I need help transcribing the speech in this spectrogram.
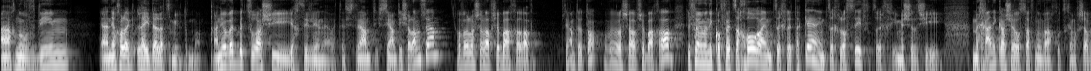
אנחנו עובדים... אני יכול להעיד על עצמי לדוגמה, אני עובד בצורה שהיא יחסית ליניארית, סיימתי, סיימתי שלב מסוים, עובר לשלב שבא אחריו, סיימתי אותו, עובר לשלב שבא אחריו, לפעמים אני קופץ אחורה אם צריך לתקן, אם צריך להוסיף, צריך, אם יש איזושהי מכניקה שהוספנו ואנחנו צריכים עכשיו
